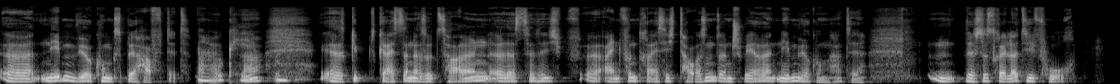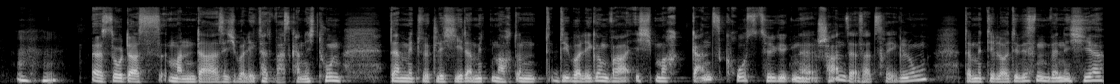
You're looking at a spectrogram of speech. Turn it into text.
äh, nebenwirkungsbehaftet. Ah, okay. Ja. Mhm. Es gibt geistern also Zahlen, äh, dass tatsächlich äh, ein von 30.000 dann schwere Nebenwirkungen hatte. Das ist relativ hoch. Mhm. So dass man da sich überlegt hat, was kann ich tun, damit wirklich jeder mitmacht. Und die Überlegung war, ich mache ganz großzügig eine Schadensersatzregelung, damit die Leute wissen, wenn ich hier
